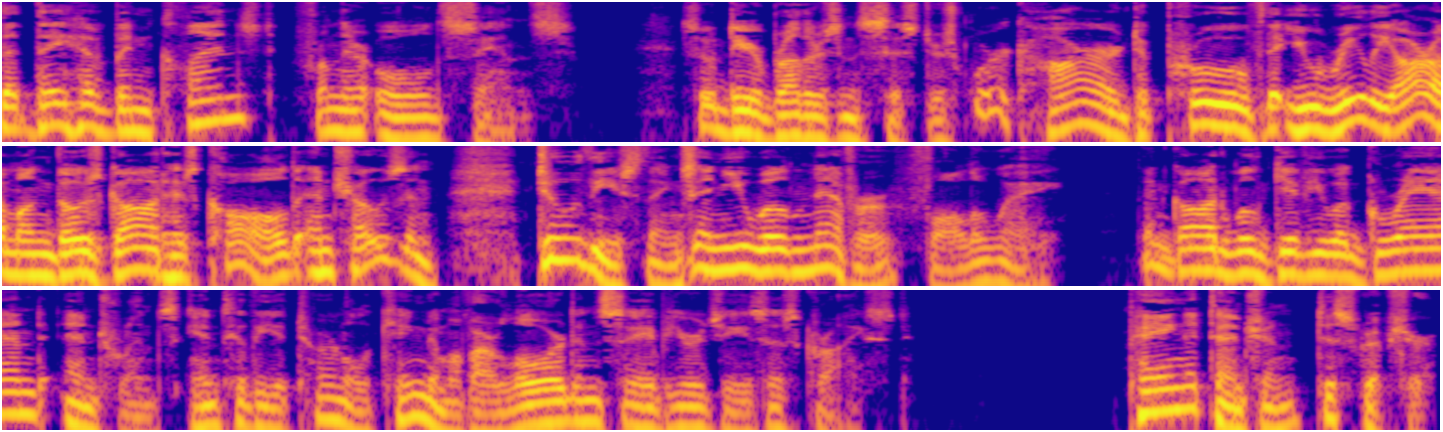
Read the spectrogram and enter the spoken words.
that they have been cleansed from their old sins. So, dear brothers and sisters, work hard to prove that you really are among those God has called and chosen. Do these things, and you will never fall away then God will give you a grand entrance into the eternal kingdom of our Lord and Savior Jesus Christ. Paying attention to Scripture.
